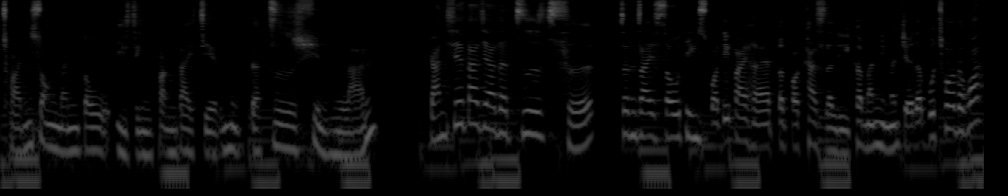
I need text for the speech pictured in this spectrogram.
传送门都已经放在节目的资讯栏。感谢大家的支持。正在收听 Spotify 和 Apple Podcast 的旅客们，你们觉得不错的话，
